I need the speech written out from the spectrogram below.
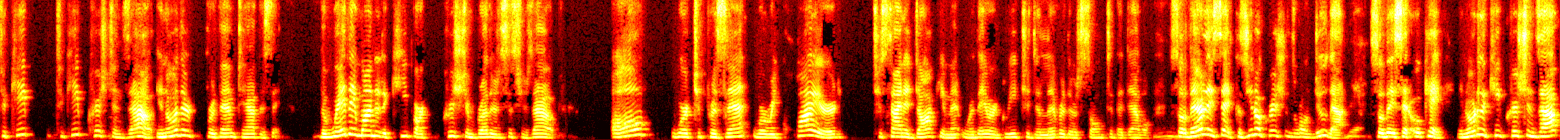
To keep to keep Christians out, in order for them to have this, the way they wanted to keep our Christian brothers and sisters out, all were to present were required to sign a document where they were agreed to deliver their soul to the devil. Mm. So there they said, because you know Christians won't do that. Yeah. So they said, okay, in order to keep Christians out,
